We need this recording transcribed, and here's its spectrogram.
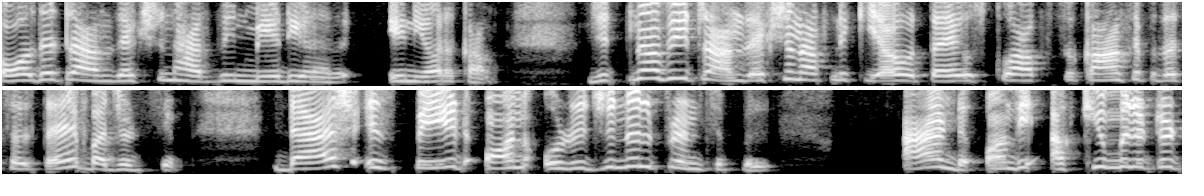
all the transaction have been made in your account जितना भी ट्रांजेक्शन आपने किया होता है, उसको आपको कहाँ से पता चलता है? बजट से। Dash is paid on original principal and on the accumulated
